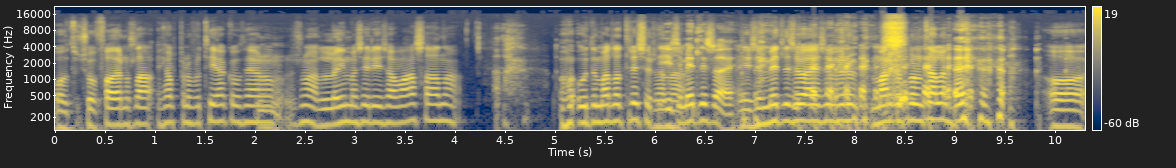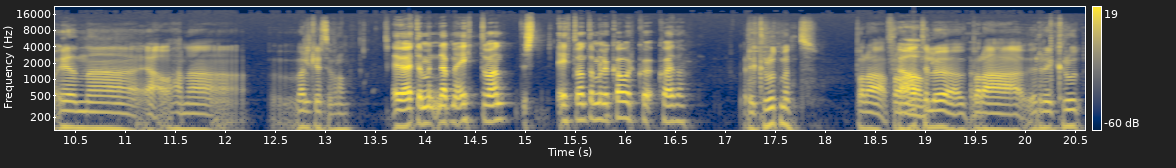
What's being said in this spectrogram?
og svo fá þeir náttúrulega hjálpuna frá Tiago þegar Mm. hann svona lauma sér í þess að vasa þarna og út um alla trissur Í þessi millisvæði í þessi millisvæði sem við erum margast búin að tala um og hérna, já, hann að velgerti fram Ef að nefna eitt, vand, eitt vandamælu káir, hva, hvað er það? recruitment bara frá Já. A til Ö bara recruit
